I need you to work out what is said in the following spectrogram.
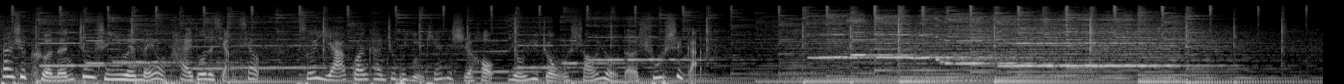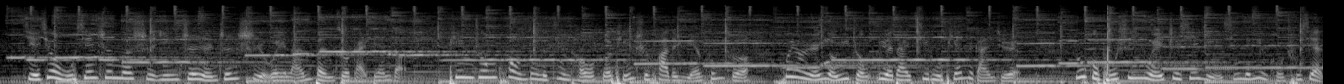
但是可能正是因为没有太多的想象，所以呀，观看这部影片的时候有一种少有的舒适感。解救吴先生呢，是因真人真事为蓝本做改编的，片中晃动的镜头和平时化的语言风格。会让人有一种略带纪录片的感觉。如果不是因为这些影星的面孔出现，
